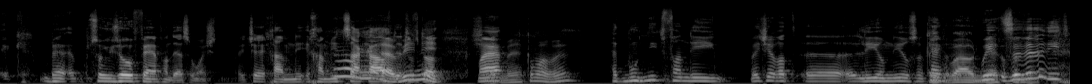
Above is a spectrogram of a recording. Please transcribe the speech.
ik ben sowieso fan van Denzel Washington. Weet je, ik ga hem niet, ik ga hem niet zakken af dit wie of niet? dat. Maar, man, on, man. Het moet niet van die, weet je wat, eh, Liam Neeson. Kijk, we, we willen niet.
